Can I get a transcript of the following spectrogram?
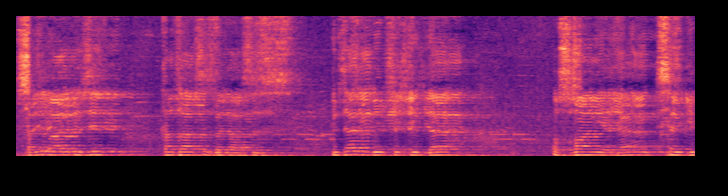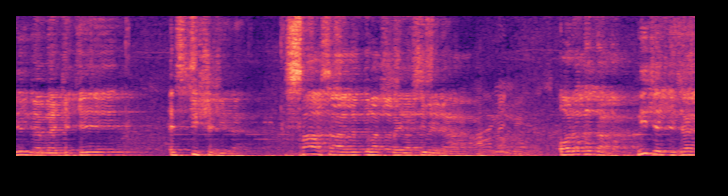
Sayın Valimizin kazasız belasız güzel bir şekilde Osmaniye'den sevgili memleketi Eskişehir'e sağ salim ulaşmayı nasip eyle. Orada da nice güzel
